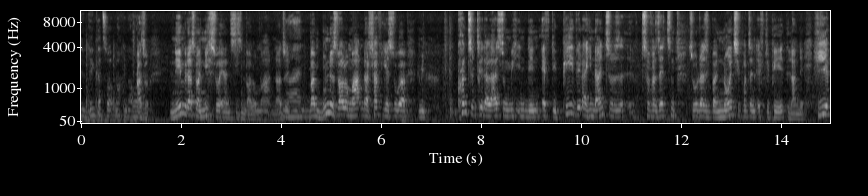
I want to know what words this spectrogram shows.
den kannst du was machen. Aber Also nehmen wir das mal nicht so ernst, diesen Valomaten. Also Nein. beim Bundesvalomaten, da schaffe ich es sogar mit konzentrierter Leistung, mich in den FDP-Wähler hinein zu, zu versetzen, so dass ich bei 90% FDP lande. Hier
